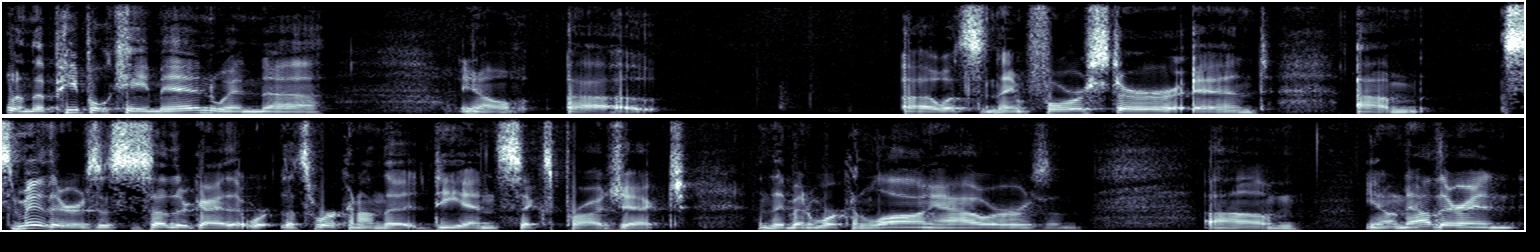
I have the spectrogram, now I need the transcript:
when the people came in, when uh, you know, uh, uh what's the name, Forrester and um, Smithers, this this other guy that that's working on the DN6 project, and they've been working long hours, and um, you know, now they're in,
